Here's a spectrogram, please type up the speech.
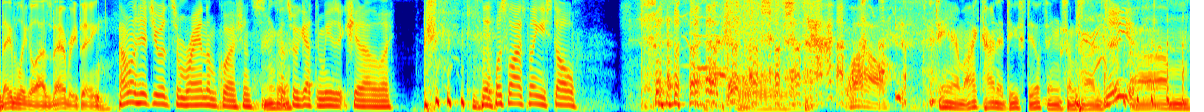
They've legalized everything. I'm gonna hit you with some random questions since we got the music shit out of the way. What's the last thing you stole? Wow. Damn, I kind of do steal things sometimes. Do you? Um,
